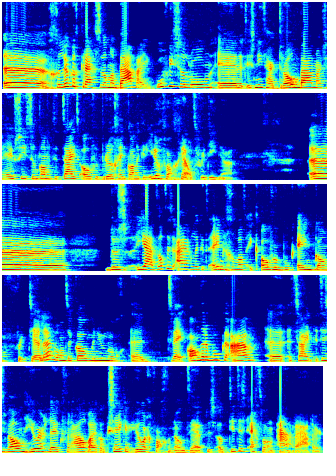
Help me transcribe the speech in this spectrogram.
Uh, gelukkig krijgt ze dan een baan bij een koffiesalon. En het is niet haar droombaan, maar ze heeft zoiets, dan kan ik de tijd overbruggen en kan ik in ieder geval geld verdienen. Uh, dus ja, dat is eigenlijk het enige wat ik over boek 1 kan vertellen. Want er komen nu nog uh, twee andere boeken aan. het, zijn, het is wel een heel erg leuk verhaal waar ik ook zeker heel erg van genoten heb. Dus ook dit is echt wel een aanrader.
